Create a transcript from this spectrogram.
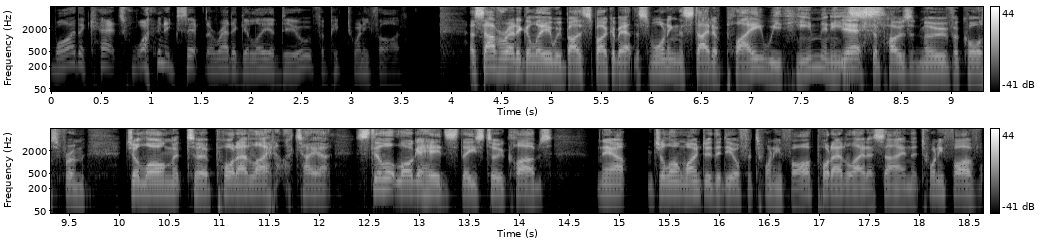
why the Cats won't accept the Ratugolea deal for pick 25. Esava Ratugolea, we both spoke about this morning, the state of play with him and his Yes. supposed move, of course, from Geelong to Port Adelaide. I tell you, still at loggerheads, these two clubs. Now, Geelong won't do the deal for 25. Port Adelaide are saying that 25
